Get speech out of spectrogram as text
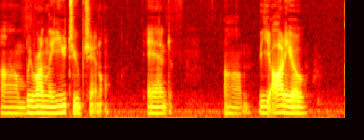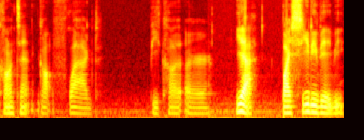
um, we were on the YouTube channel, and um, the audio content got flagged because, or yeah, by CD Baby,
